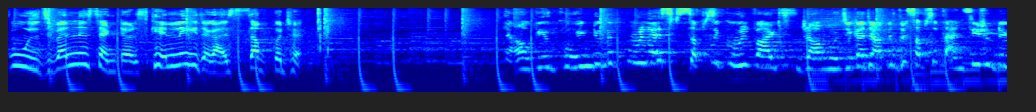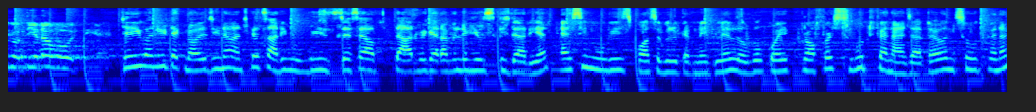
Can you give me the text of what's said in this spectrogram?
पूल्स वेलनेस सेंटर्स खेलने की जगह सब कुछ है। Now we are going to the coolest, सबसे कूल पार्ट्स रामोजी का जहाँ पे जो सबसे फैंसी शूटिंग होती है ना वो होती है। यही वाली टेक्नोलॉजी ना आजकल सारी मूवीज़ जैसे अब तार वगैरह में यूज़ की जा रही है ऐसी मूवीज़ पॉसिबल करने के लिए लोगों को एक प्रॉपर सूट पहनाया जाता है। उन सूट में ना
